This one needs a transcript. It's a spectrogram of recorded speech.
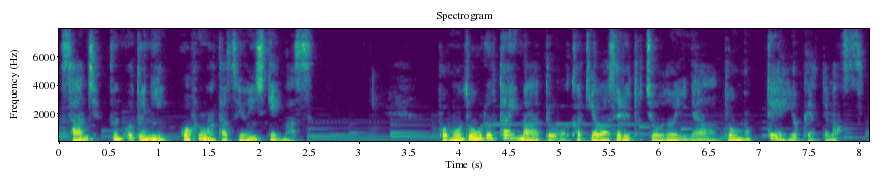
30分ごとに5分は経つようにしています。ポモドーロタイマーと掛け合わせるとちょうどいいなと思ってよくやってます。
